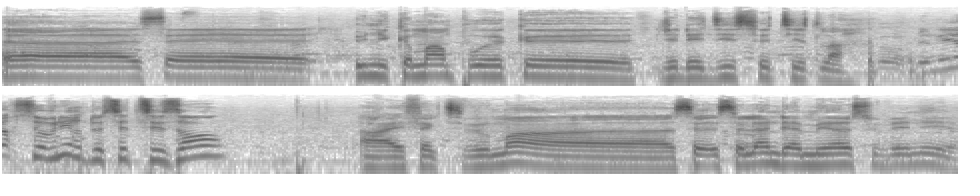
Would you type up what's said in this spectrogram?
Euh, c'est uniquement pour eux que je dédie ce titre-là. Le meilleur souvenir de cette saison? Ah, effectivement, euh, c'est l'un des meilleurs souvenirs.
